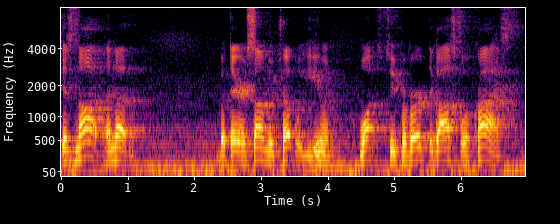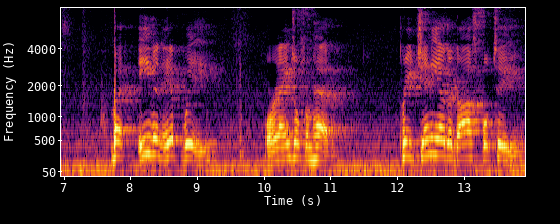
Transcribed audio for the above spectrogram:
is not another. But there are some who trouble you and want to pervert the gospel of Christ. But even if we, or an angel from heaven, preach any other gospel to you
